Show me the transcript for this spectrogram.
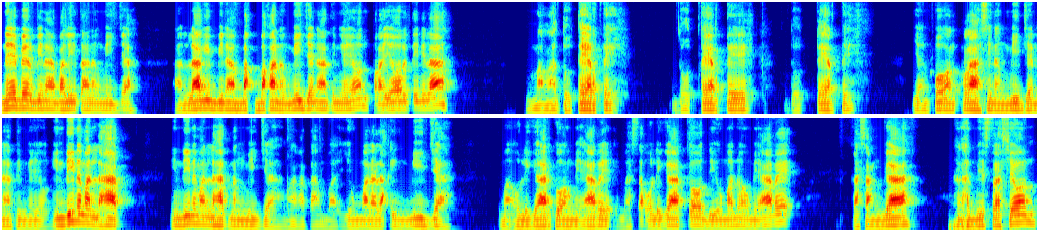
never binabalita ng media. Ang laging binabakbakan ng media natin ngayon, priority nila, mga Duterte. Duterte, Duterte. Yan po ang klase ng media natin ngayon. Hindi naman lahat. Hindi naman lahat ng media, mga katambay. Yung malalaking media, mga oligarko ang may-ari. Basta oligarko, di umano ang may-ari. Kasangga ng administrasyon,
